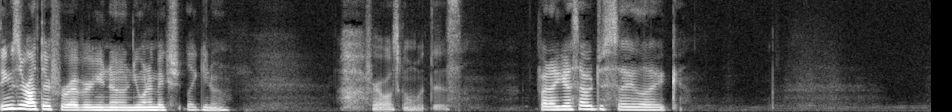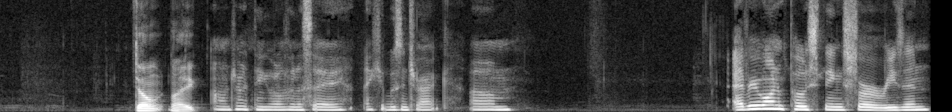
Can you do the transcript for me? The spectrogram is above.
things are out there forever, you know, and you want to make sure, like, you know, I forgot where I was going with this, but I guess I would just say like, don't like oh, I'm trying to think what I was gonna say. I keep losing track. Um, everyone posts things for a reason,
